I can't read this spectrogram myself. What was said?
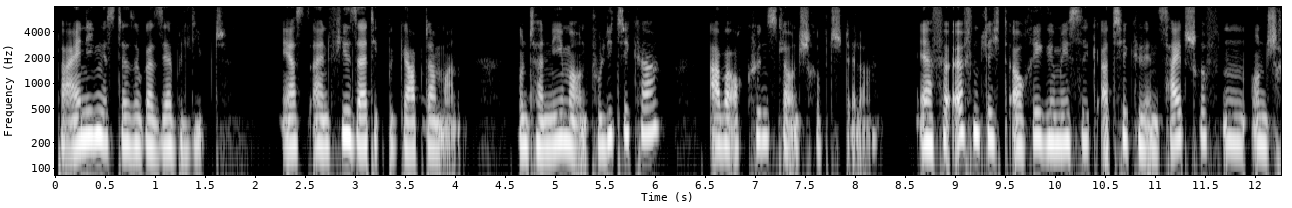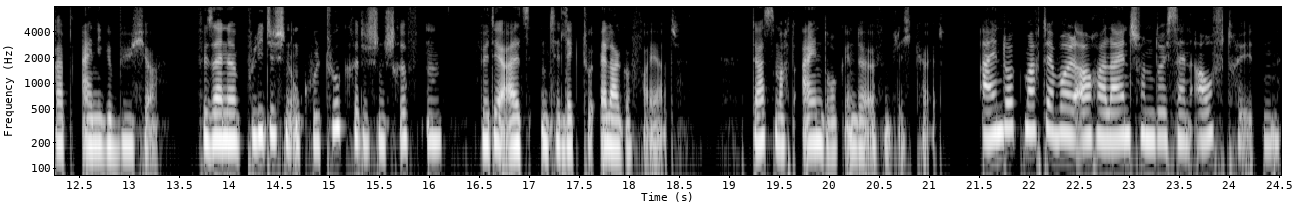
Bei einigen ist er sogar sehr beliebt. Er ist ein vielseitig begabter Mann, Unternehmer und Politiker, aber auch Künstler und Schriftsteller. Er veröffentlicht auch regelmäßig Artikel in Zeitschriften und schreibt einige Bücher. Für seine politischen und kulturkritischen Schriften wird er als Intellektueller gefeiert. Das macht Eindruck in der Öffentlichkeit. Eindruck macht er wohl auch allein schon durch sein Auftreten.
